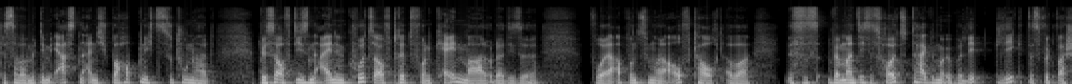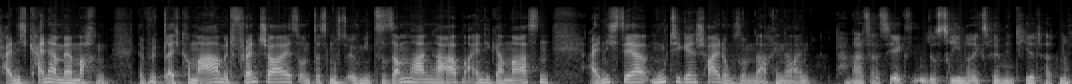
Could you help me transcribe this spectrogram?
das aber mit dem ersten eigentlich überhaupt nichts zu tun hat. Bis auf diesen einen Kurzauftritt von Kane mal oder diese wo er ab und zu mal auftaucht, aber das ist, wenn man sich das heutzutage mal überlegt, das wird wahrscheinlich keiner mehr machen. Da wird gleich kommen, ah, mit Franchise und das muss irgendwie einen Zusammenhang haben, einigermaßen. Eigentlich sehr mutige Entscheidung, so im Nachhinein. Damals, als die Industrie noch experimentiert hat, ne?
